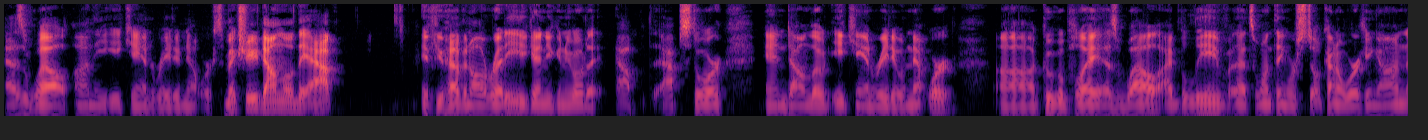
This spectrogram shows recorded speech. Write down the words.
as well on the EKN Radio Network. So make sure you download the app if you haven't already. Again, you can go to app App Store and download EKN Radio Network. Uh, Google Play as well. I believe that's one thing we're still kind of working on.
